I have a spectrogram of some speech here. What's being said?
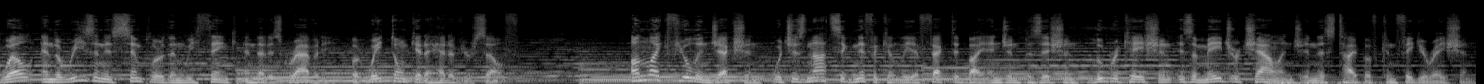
Well, and the reason is simpler than we think and that is gravity, but wait don't get ahead of yourself. Unlike fuel injection, which is not significantly affected by engine position, lubrication is a major challenge in this type of configuration.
